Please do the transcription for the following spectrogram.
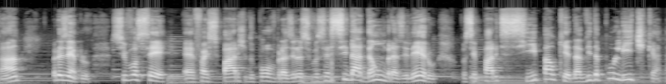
Tá? Por exemplo, se você é, faz parte do povo brasileiro, se você é cidadão brasileiro, você participa o quê? da vida política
